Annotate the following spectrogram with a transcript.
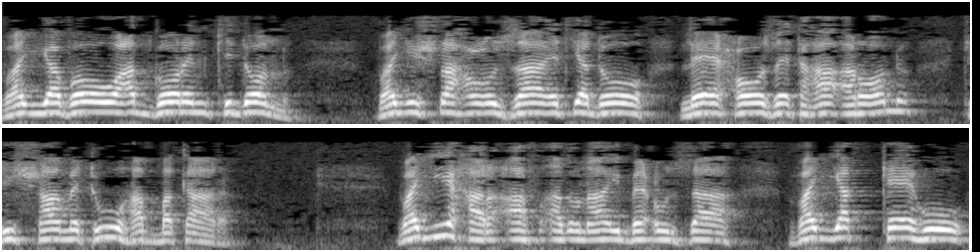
ויבואו עד גורן כידון, וישלח עוזה את ידו לאחוז את הארון, כי שמטו הבקר. וייחר אף אדוני בעוזה, ויכהו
